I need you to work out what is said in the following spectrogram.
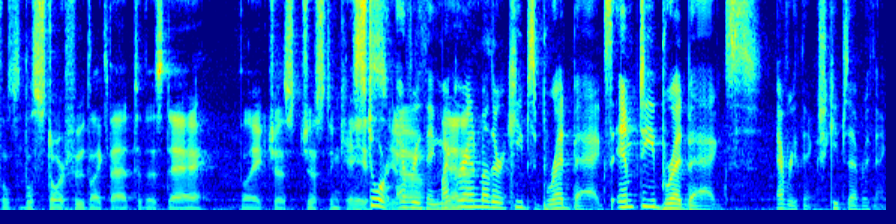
they'll, they'll store food like that to this day, like just just in case. Store you know? everything. My Yeah. grandmother keeps bread bags, empty bread bags, everything. She keeps everything.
